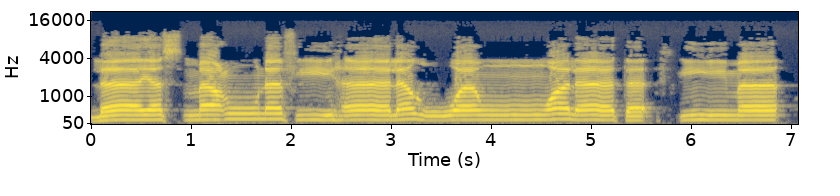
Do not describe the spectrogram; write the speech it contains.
لَّا يَسْمَعُونَ فِيهَا لَغْوًا وَلَا تَأْثِيمًا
